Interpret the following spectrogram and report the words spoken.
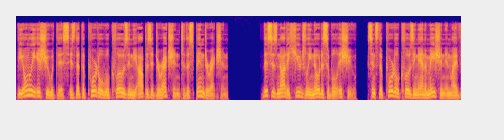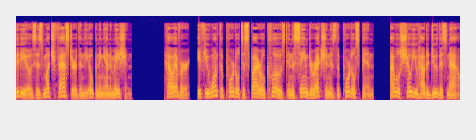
The only issue with this is that the portal will close in the opposite direction to the spin direction. This is not a hugely noticeable issue, since the portal closing animation in my videos is much faster than the opening animation. However, if you want the portal to spiral closed in the same direction as the portal spin, I will show you how to do this now.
